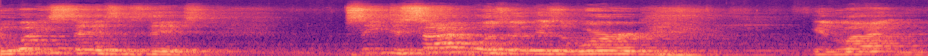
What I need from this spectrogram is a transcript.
And what he says is this. See, disciple is a, is a word in Latin.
